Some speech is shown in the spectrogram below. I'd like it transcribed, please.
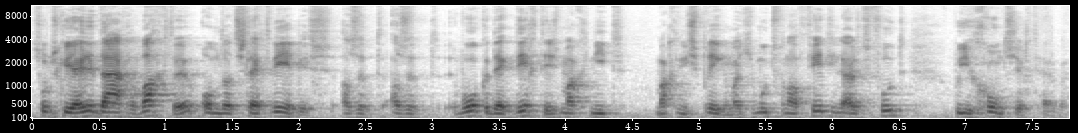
soms kun je hele dagen wachten omdat het slecht weer is. Als het, als het wolkendek dicht is, mag je niet, mag je niet springen. Want je moet vanaf 14.000 voet moet je grondzicht hebben.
